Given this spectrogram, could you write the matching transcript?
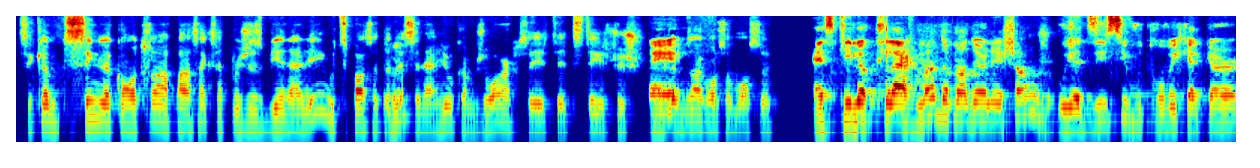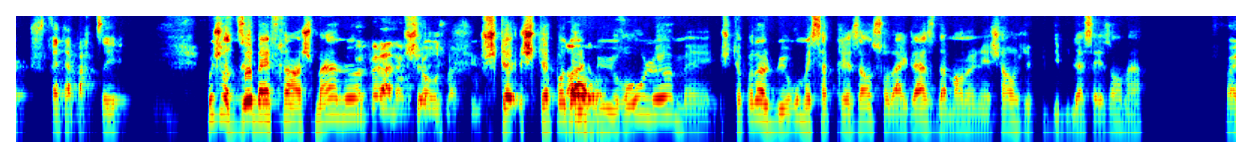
C'est comme tu signes le contrat en pensant que ça peut juste bien aller ou tu passes à tout le scénario comme joueur? C'est, je suis ben, besoin qu'on voit ça. Est-ce qu'il a clairement demandé un échange ou il a dit si vous trouvez quelqu'un, je suis prêt à partir? Moi, je vais te dire, ben franchement, là, un peu la même. Je n'étais pas dans le oh. bureau, là, mais j'étais pas dans le bureau, mais sa présence sur la glace demande un échange depuis le début de la saison, man. Oui.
